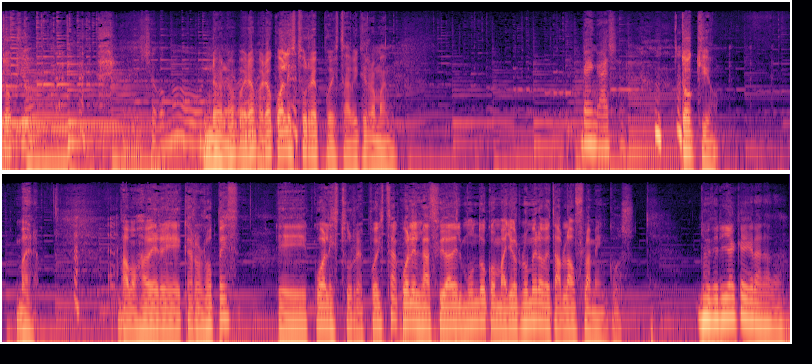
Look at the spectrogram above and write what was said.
Tokio. No, no, bueno, pero ¿cuál es tu respuesta, Vicky Román? Venga, esa. Tokio. Bueno, vamos a ver, eh, Carlos López, eh, ¿cuál es tu respuesta? ¿Cuál es la ciudad del mundo con mayor número de tablaos flamencos? Yo diría que Granada.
